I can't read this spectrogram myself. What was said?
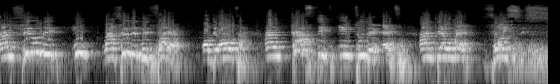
and filled it in and filled it with fire of the altar and cast it into the earth. And there were voices.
